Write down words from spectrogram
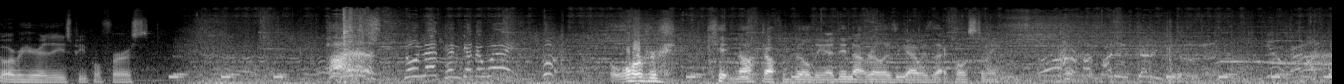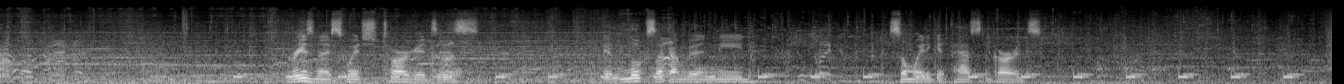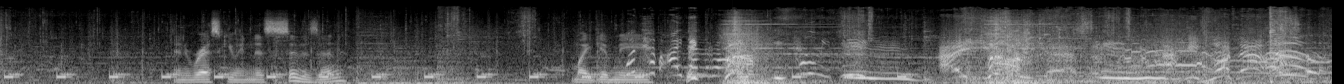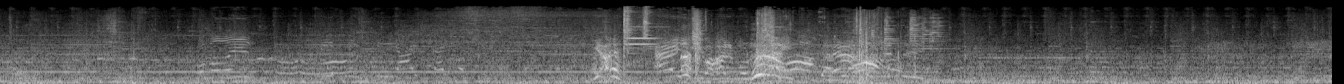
go over here to these people first. Don't let him get away. Or get knocked off a building. I did not realize the guy was that close to me. The reason I switched targets is it looks like I'm going to need some way to get past the guards. Rescuing this citizen might give me What have I done wrong? Tell me, please. Kovalayın.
